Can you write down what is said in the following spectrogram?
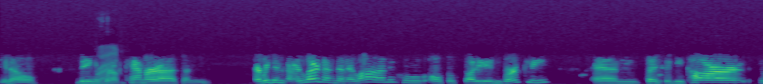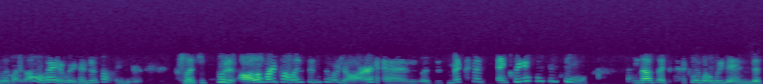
you know being in Right. front of cameras and everything that I learned. And then Elan, who also studied in Berklee and plays the guitar, he was like, "Oh, hey, we can do something here. Let's just put all of our talents into a jar and let's just mix it and create something cool." And that's exactly what we did. Just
